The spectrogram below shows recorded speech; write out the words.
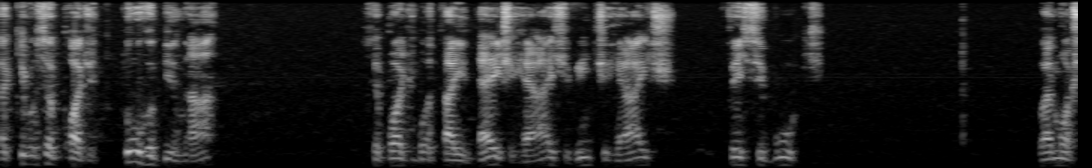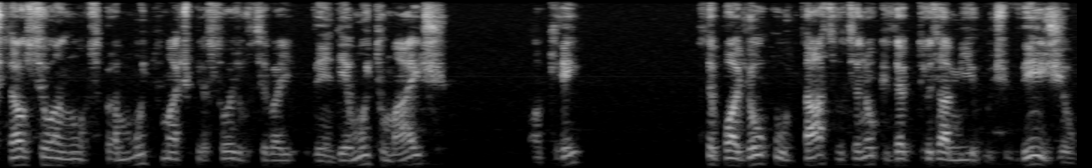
Aqui você pode turbinar, você pode botar aí 10 reais, 20 reais, Facebook. Vai mostrar o seu anúncio para muito mais pessoas, você vai vender muito mais, ok? Você pode ocultar, se você não quiser que seus amigos vejam,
